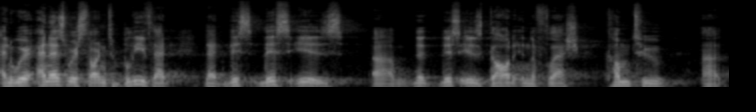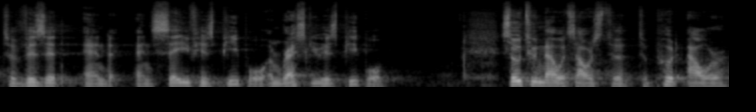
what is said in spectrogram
And we're, and as we're starting to believe that, that this, this is um, that this is God in the flesh come to, uh, to visit and, and save his people and rescue his people. So too now it's ours to, to put our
